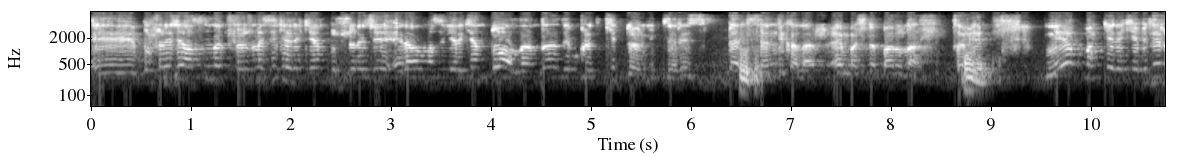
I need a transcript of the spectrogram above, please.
E, bu süreci aslında çözmesi gereken, bu süreci ele alması gereken doğallığında demokratik kitle örgütleri, belki sendikalar, en başta barolar tabii. Evet. Ne yapmak gerekebilir?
